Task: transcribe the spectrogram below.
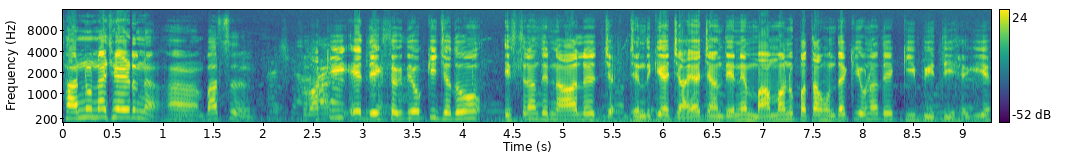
ਸਾਨੂੰ ਨਾ ਛੇੜਨ। ਹਾਂ ਬਸ। ਸੋ ਬਾਕੀ ਇਹ ਦੇਖ ਸਕਦੇ ਹੋ ਕਿ ਜਦੋਂ ਇਸ ਤਰ੍ਹਾਂ ਦੇ ਨਾਲ ਜ- ਜ਼ਿੰਦਗੀਆਂ ਜਾਇਆ ਜਾਂਦੀਆਂ ਨੇ ਮਾਮਾ ਨੂੰ ਪਤਾ ਹੁੰਦਾ ਕਿ ਉਹਨਾਂ ਦੇ ਕੀ ਬੀਤਦੀ ਹੈਗੀ ਹੈ।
